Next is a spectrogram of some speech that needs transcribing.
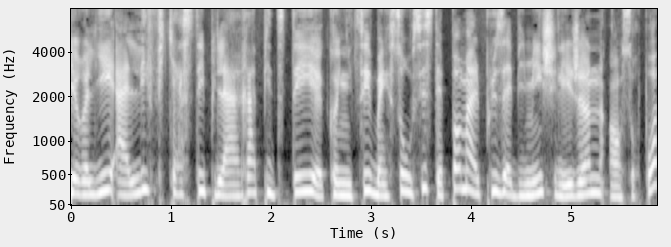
est relié à l'efficacité puis la rapidité euh, cognitive, ben ça aussi c'était pas mal plus abîmé chez les jeunes en surpoids,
